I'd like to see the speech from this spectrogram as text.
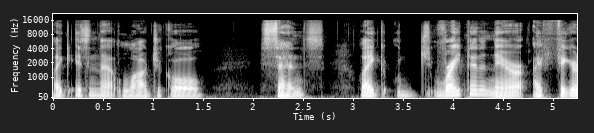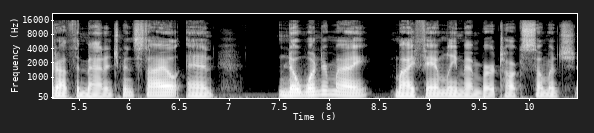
Like, isn't that logical sense? Like right then and there, I figured out the management style, and no wonder my my family member talks so much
